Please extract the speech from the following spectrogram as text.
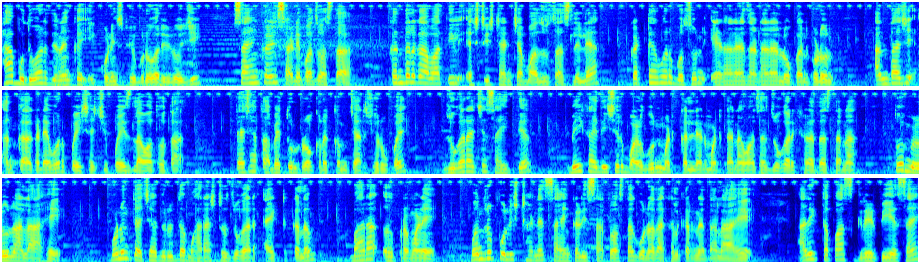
हा बुधवार दिनांक एकोणीस फेब्रुवारी रोजी सायंकाळी साडेपाच वाजता कंदलगावातील एस टी स्टँडच्या बाजूस असलेल्या कट्ट्यावर बसून येणाऱ्या जाणाऱ्या लोकांकडून अंदाजे अंक आकड्यावर पैशाची पैज लावत होता. त्याच्या ताब्यातून रोख रक्कम चारशे रुपये जुगाराचे साहित्य बेकायदेशीर बाळगून मटकल्याण मटका नावाचा जुगार खेळत असताना तो मिळून आला आहे. म्हणून त्याच्या विरुद्ध महाराष्ट्र जुगार ऍक्ट कलम बारा अ प्रमाणे मंद्रू पोलीस ठाण्यात सायंकाळी सात वाजता गुन्हा दाखल करण्यात आला आहे. अधिक तपास grade P S I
